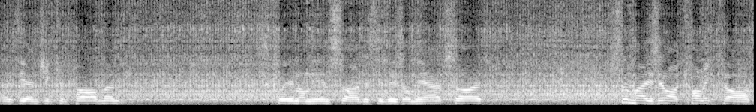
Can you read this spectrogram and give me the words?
There's the engine compartment. It's clean on the inside as it is on the outside. It's amazing iconic cars.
